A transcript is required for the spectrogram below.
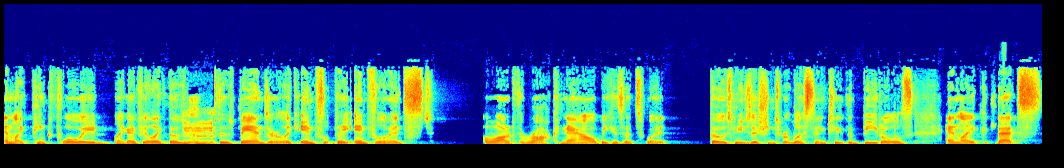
and like Pink Floyd. Like I feel like those mm-hmm. those bands are like influ- they influenced a lot of the rock now because that's what those musicians were listening to, the Beatles, and like that's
